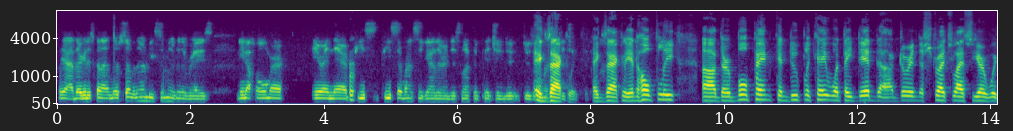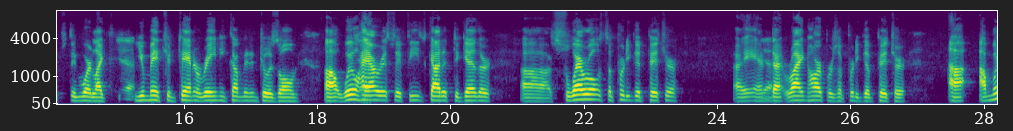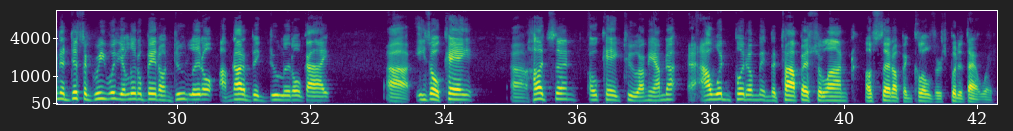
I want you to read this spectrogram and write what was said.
Yeah, they're just gonna they're they're gonna be similar to the Rays. Need a homer here and there, piece piece that runs together, and just let the pitching do do the. Exactly, exactly, and hopefully uh, their bullpen can duplicate what they did uh, during the stretch last year, which they were like Yeah, you mentioned Tanner Rainey coming into his own. Uh, Will Yeah. Harris, if he's got it together, uh, is a pretty good pitcher, uh, and Yeah. uh, Ryan Harper's a pretty good pitcher. Uh, I'm going to disagree with you a little bit on Doolittle. I'm not a big Doolittle guy. Uh, he's okay. Uh, Hudson, okay too. I mean, I'm not. I wouldn't put him in the top echelon of setup and closers. Put it that way.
